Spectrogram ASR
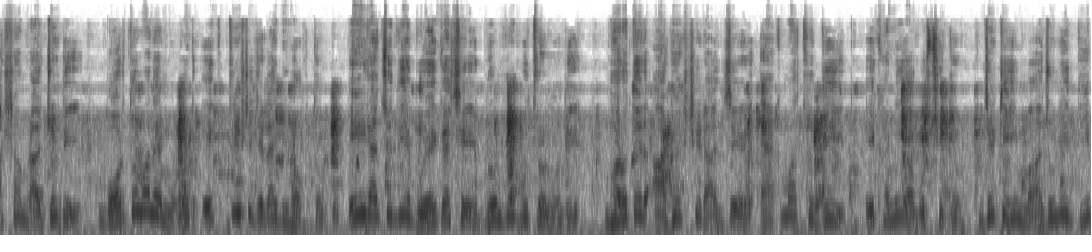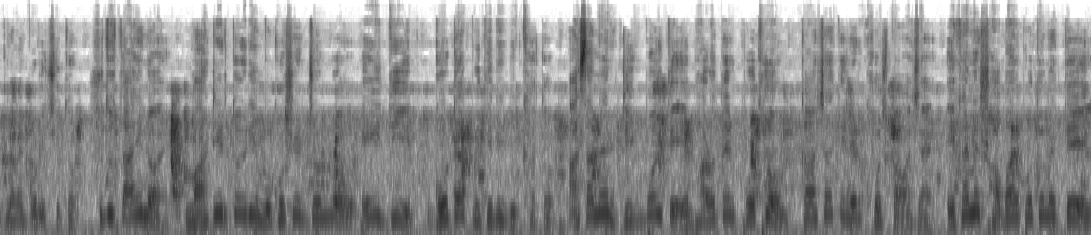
আসাম রাজ্যটি বর্তমানে মোট একত্রিশটি জেলায় বিভক্ত। এই রাজ্য দিয়ে বয়ে গেছে ব্রহ্মপুত্র নদী। ভারতের আঠাশটি রাজ্যের একমাত্র দ্বীপ এখানেই অবস্থিত, যেটি মাজুলি দ্বীপ নামে পরিচিত। শুধু তাই নয়, মাটির তৈরি মুখোশের জন্য এই দ্বীপ গোটা পৃথিবী বিখ্যাত। আসামের ডিগবইতে ভারতের প্রথম কাঁচা তেলের খোঁজ পাওয়া যায়। এখানে সবার প্রথমে তেল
